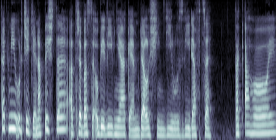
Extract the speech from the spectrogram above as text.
tak mi určitě napište a třeba se objeví v nějakém dalším dílu zvídavce. Tak ahoj!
